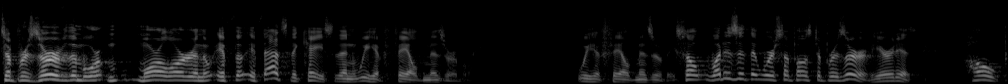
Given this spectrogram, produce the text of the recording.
to preserve the moral order. The, if, the, if that's the case, then we have failed miserably. We have failed miserably. So, what is it that we're supposed to preserve? Here it is hope.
